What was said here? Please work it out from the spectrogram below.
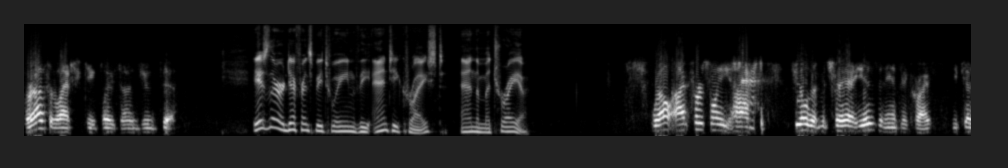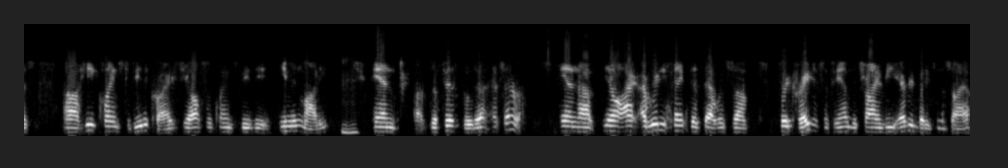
for us, it'll actually take place on June 5th. Is there a difference between the Antichrist and the Maitreya? Well, I personally um, feel that Maitreya is an antichrist because uh, he claims to be the Christ. He also claims to be the Imam Mahdi and uh, the fifth Buddha, etc. And uh, you know, I, I really think that that was uh, very courageous of him to try and be everybody's Messiah.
